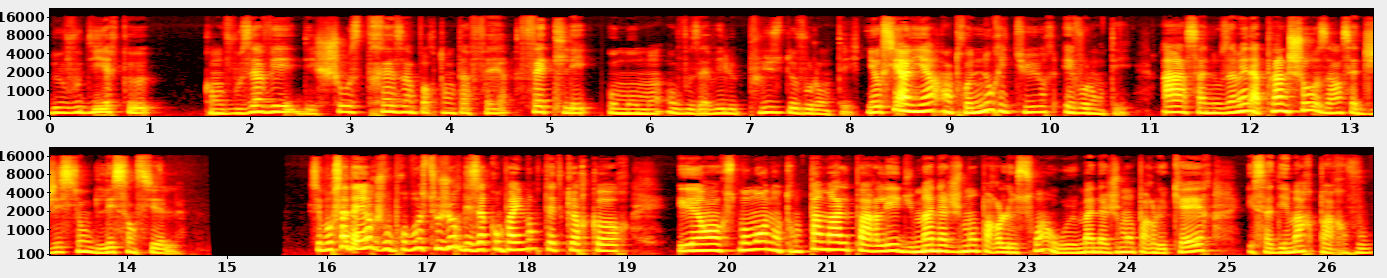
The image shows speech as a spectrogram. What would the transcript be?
de vous dire que quand vous avez des choses très importantes à faire, faites-les au moment où vous avez le plus de volonté. Il y a aussi un lien entre nourriture et volonté. Ah, ça nous amène à plein de choses, hein, cette gestion de l'essentiel. C'est pour ça d'ailleurs que je vous propose toujours des accompagnements tête-cœur-corps. Et en ce moment, on entend pas mal parler du management par le soin ou le management par le care, et ça démarre par vous.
